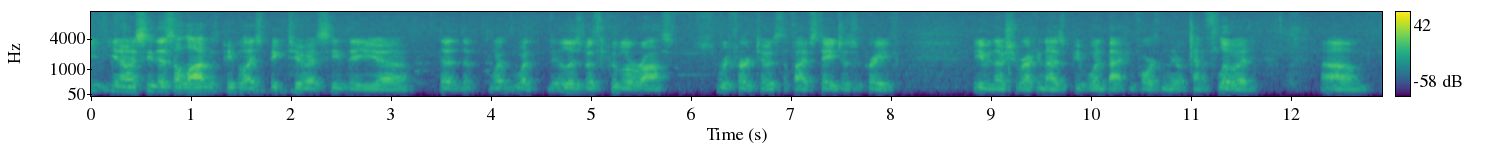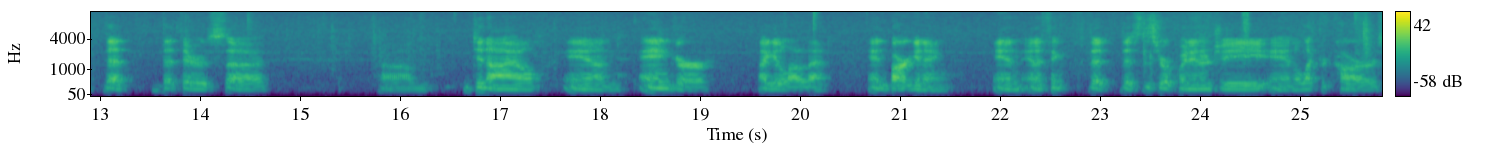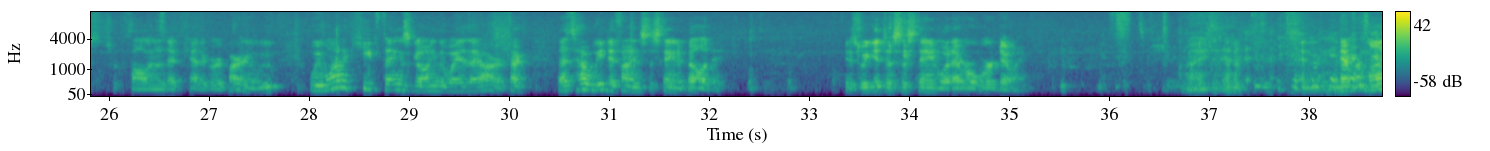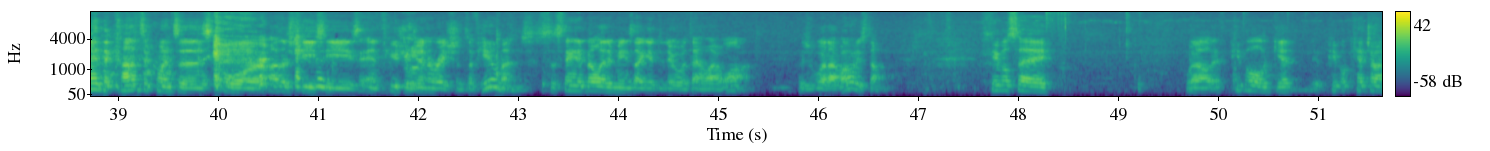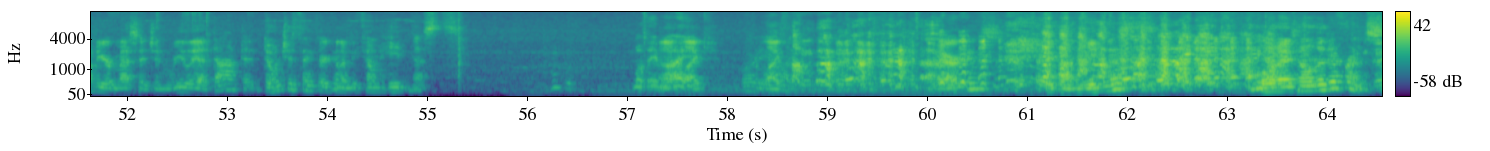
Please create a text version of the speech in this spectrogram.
you know, I see this a lot with people I speak to. I see the, uh, the, the what, what Elizabeth Kubler Ross referred to as the five stages of grief, even though she recognized that people went back and forth and they were kind of fluid. Um, that that there's uh, um, denial and anger. I get a lot of that, and bargaining, and and I think that this zero point energy and electric cars sort of fall into that category of bargaining. We we want to keep things going the way they are. In fact, that's how we define sustainability. Is we get to sustain whatever we're doing. Right? and never mind the consequences for other species and future generations of humans. Sustainability means I get to do what the hell I want, which is what I've always done. People say, well, if people get if people catch on to your message and really adopt it, don't you think they're going to become hedonists? Well, they And might. Like, like Americans become hedonists. What would I tell the difference?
